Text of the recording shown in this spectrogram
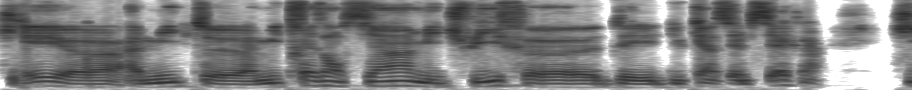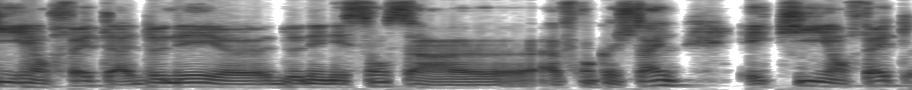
qui est un mythe, un mythe très ancien, un mythe juif du XVe siècle, qui en fait a donné, donné naissance à, à, Frankenstein et qui en fait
